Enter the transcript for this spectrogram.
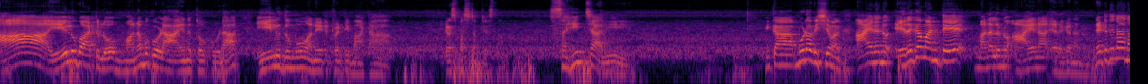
ఆ ఏలుబాటులో మనము కూడా ఆయనతో కూడా ఏలుదుము అనేటటువంటి మాట. ఇక్కడ స్పష్టం చేస్తాం. సహించాలి. ఇంకా మూడో విషయం. ఆయనను ఎరగమంటే మనలను ఆయన ఎరగనను. నేటి దినాన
